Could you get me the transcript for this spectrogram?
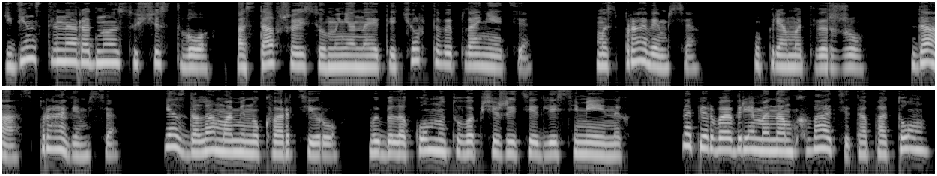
единственное родное существо, оставшееся у меня на этой чертовой планете. Мы справимся, упрямо твержу. Да, справимся. Я сдала мамину квартиру, выбила комнату в общежитии для семейных. На первое время нам хватит, а потом...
